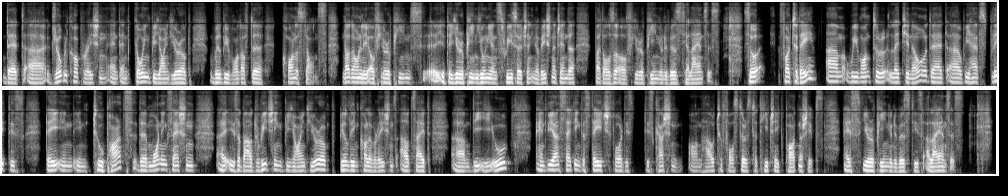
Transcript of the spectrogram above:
that uh, global cooperation and, and going beyond Europe will be one of the cornerstones, not only of Europeans, uh, the European Union's research and innovation agenda, but also of European university alliances. So for today, um, we want to let you know that uh, we have split this day in, in two parts. The morning session uh, is about reaching beyond Europe, building collaborations outside um, the EU. And we are setting the stage for this discussion on how to foster strategic partnerships as European universities alliances.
